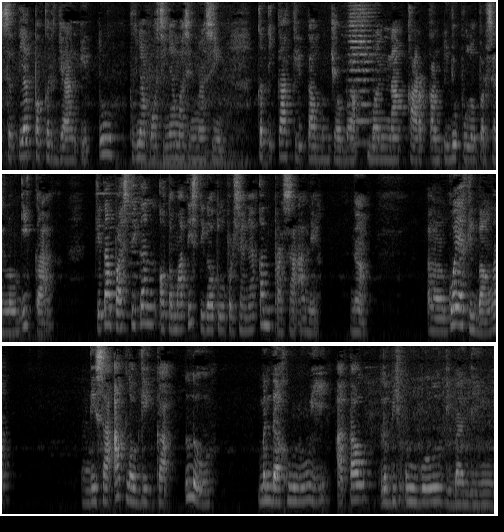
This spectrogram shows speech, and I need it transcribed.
setiap pekerjaan itu punya porsinya masing-masing. Ketika kita mencoba menakarkan 70% logika kita pastikan otomatis 30% nya kan perasaan ya nah uh, gue yakin banget di saat logika lu mendahului atau lebih unggul dibanding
